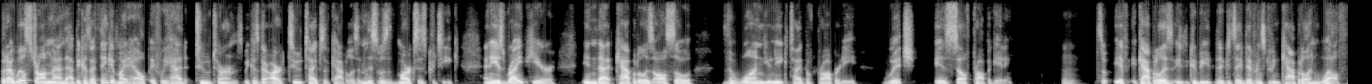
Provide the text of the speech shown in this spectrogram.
But I will strongman that because I think it might help if we had two terms because there are two types of capitalism. And this was Marx's critique, and he is right here in that capital is also the one unique type of property which is self-propagating. Hmm. So if capital is, it could be, they could say difference between capital and wealth.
